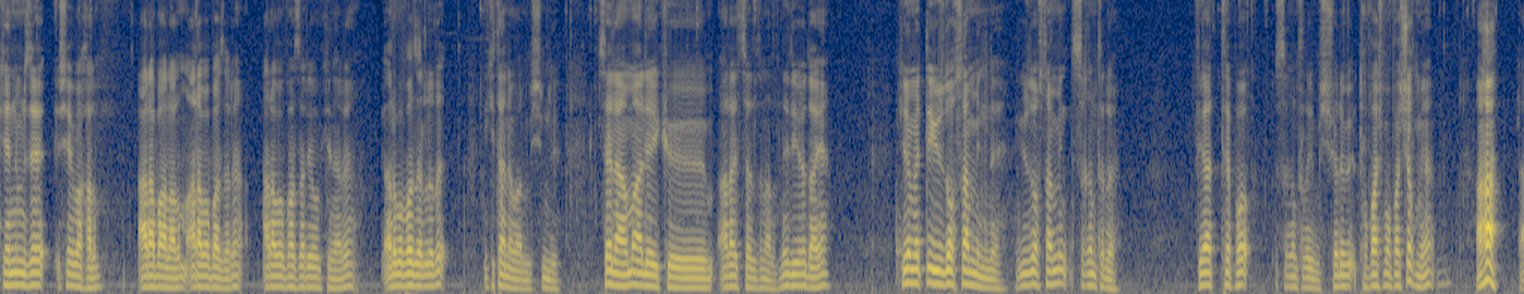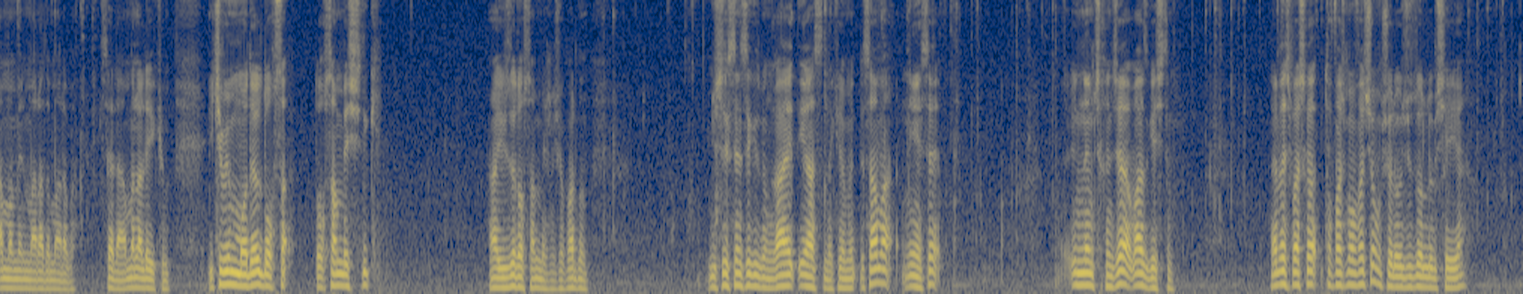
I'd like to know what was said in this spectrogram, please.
Kendimize şey bakalım. Araba alalım. Araba pazarı. Araba pazarı yol kenarı. Araba pazarları iki tane varmış şimdi. Selamu aleyküm. Araç satın al. Ne diyor dayı? Kilometre 190 binde. 190 bin sıkıntılı. Fiyat tepo sıkıntılıymış. Şöyle bir tofaş mofaş yok mu ya? Aha. Tamam benim aradığım araba. Selamun aleyküm. 2000 model 90 95'lik Ha %95'miş o pardon. 188 bin gayet iyi aslında kilometresi ama niyeyse ünlem çıkınca vazgeçtim. Kardeş başka tofaş mofaş yok mu şöyle ucuz zorlu bir şey ya?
